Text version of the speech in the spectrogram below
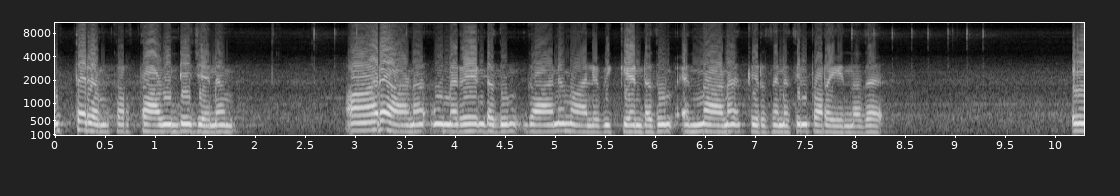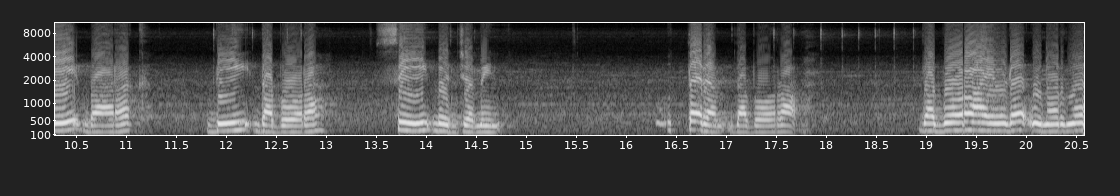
ഉത്തരം കർത്താവിന്റെ ജനം. ആരാണ് ഉണരേണ്ടതും ഗാനം ആലപിക്കേണ്ടതും എന്നാണ് കീർത്തനത്തിൽ പറയുന്നത്. A Barak B Deborah C Benjamin. ഉത്തരം ദബോറ. ദബോറായോട് ഉണർന്ന്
